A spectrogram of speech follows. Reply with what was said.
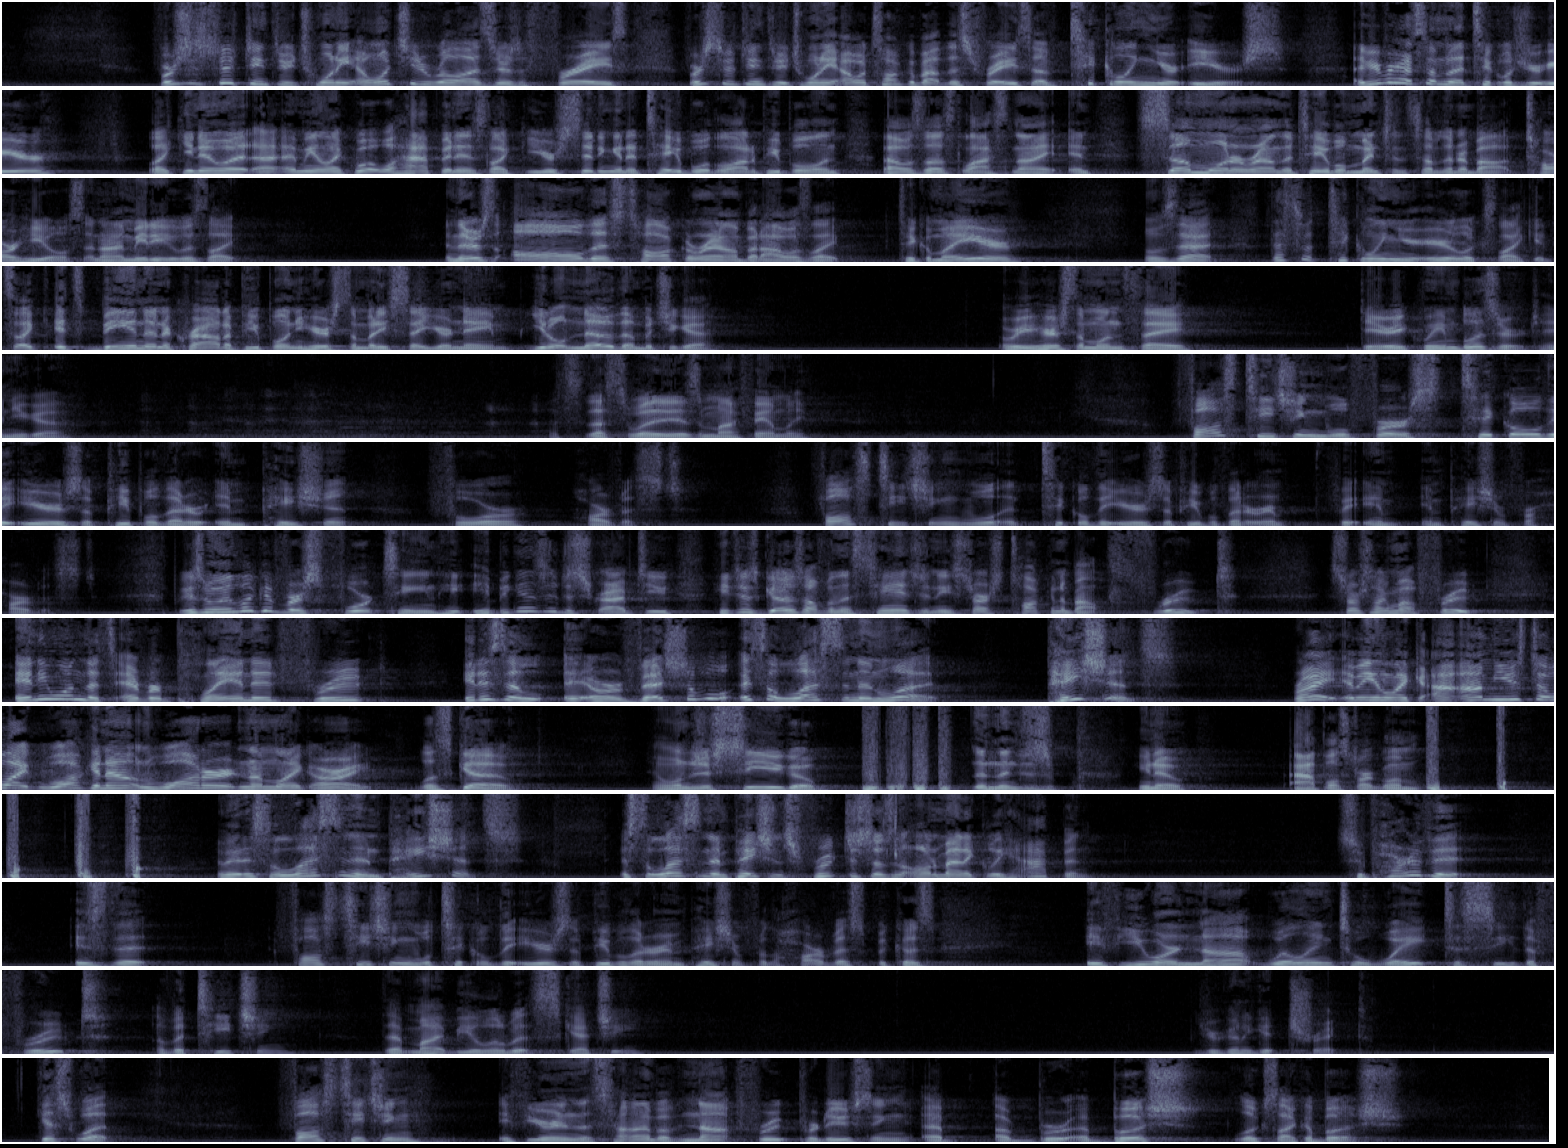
Verses 15 through 20, I want you to realize there's a phrase. Verse 15 through 20, I would talk about this phrase of tickling your ears. Have you ever had something that tickles your ear? Like, you know what? I mean, like, what will happen is, like, you're sitting at a table with a lot of people, and that was us last night, and someone around the table mentioned something about Tar Heels, and I immediately was like, and there's all this talk around, but I was like, tickle my ear. What was that? That's what tickling your ear looks like. It's like it's being in a crowd of people and you hear somebody say your name. You don't know them, but you go. Or you hear someone say, Dairy Queen Blizzard, and you go. That's, that's what it is in my family. False teaching will first tickle the ears of people that are impatient for harvest. False teaching will tickle the ears of people that are impatient for harvest. Because when we look at verse 14, he, he begins to describe to you, he just goes off on this tangent and he starts talking about fruit. He starts talking about fruit. Anyone that's ever planted fruit, it is a, or a vegetable, it's a lesson in what? Patience, right? I mean, like, I, I'm used to like walking out and water and I'm like, all right, let's go. I want to just see you go, and then just, you know, apples start going. I mean, it's a lesson in patience. It's a lesson in patience. Fruit just doesn't automatically happen. So part of it is that false teaching will tickle the ears of people that are impatient for the harvest because if you are not willing to wait to see the fruit of a teaching that might be a little bit sketchy, you're going to get tricked. Guess what? False teaching, if you're in the time of not fruit producing, a, a, a bush looks like a bush.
